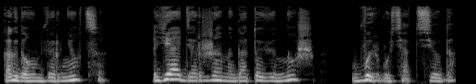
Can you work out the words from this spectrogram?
Когда он вернется, я, держа на готове нож, вырвусь отсюда.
